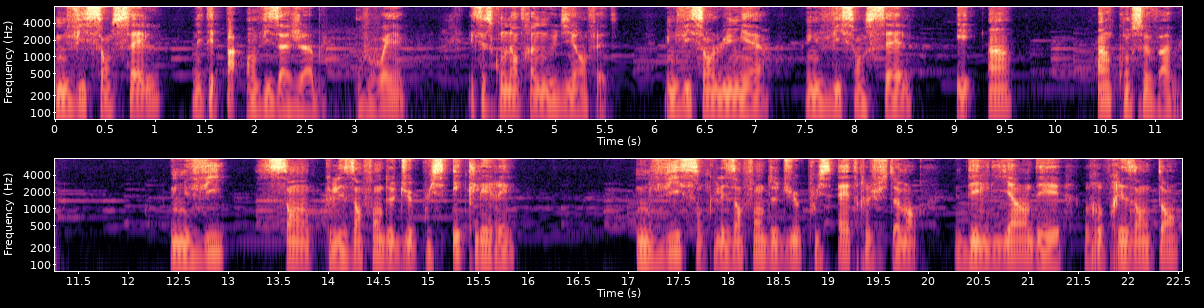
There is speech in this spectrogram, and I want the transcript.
Une vie sans sel n'était pas envisageable. Vous voyez? Et c'est ce qu'on est en train de nous dire, en fait. Une vie sans lumière, une vie sans sel est un, inconcevable. Une vie sans que les enfants de Dieu puissent éclairer, une vie sans que les enfants de Dieu puissent être justement des liens, des représentants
